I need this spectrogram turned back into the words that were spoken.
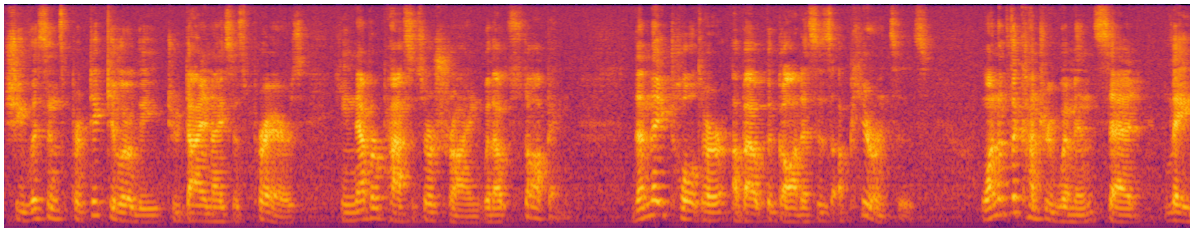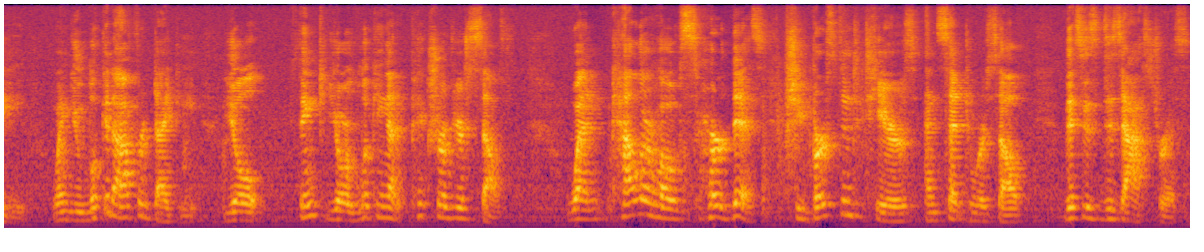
She listens particularly to Dionysius' prayers. He never passes her shrine without stopping. Then they told her about the goddess's appearances. One of the countrywomen said, Lady, when you look at Aphrodite, you'll think you're looking at a picture of yourself. When Callirhoe heard this, she burst into tears and said to herself, This is disastrous.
